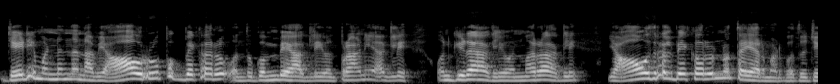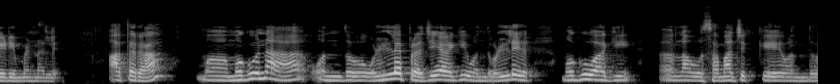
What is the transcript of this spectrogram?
ಜೇಡಿ ಮಣ್ಣನ್ನು ನಾವು ಯಾವ ರೂಪಕ್ಕೆ ಬೇಕಾದ್ರೂ ಒಂದು ಗೊಂಬೆ ಆಗಲಿ, ಒಂದು ಪ್ರಾಣಿ ಆಗಲಿ, ಒಂದು ಗಿಡ ಆಗಲಿ, ಒಂದು ಮರ ಆಗಲಿ, ಯಾವುದ್ರಲ್ಲಿ ಬೇಕಾದ್ರೂ ತಯಾರು ಮಾಡ್ಬೋದು ಜೇಡಿ ಮಣ್ಣಲ್ಲಿ. ಆ ಥರ ಮಗುನ ಒಂದು ಒಳ್ಳೆ ಪ್ರಜೆಯಾಗಿ, ಒಂದು ಒಳ್ಳೆ ಮಗುವಾಗಿ ನಾವು ಸಮಾಜಕ್ಕೆ ಒಂದು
